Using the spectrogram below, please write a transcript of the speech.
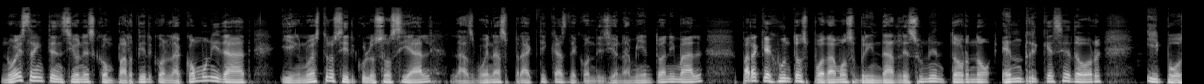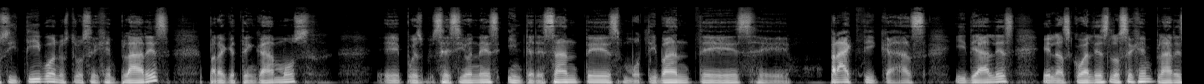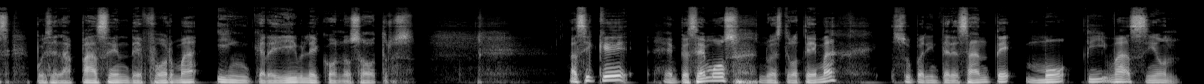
Nuestra intención es compartir con la comunidad y en nuestro círculo social las buenas prácticas de condicionamiento animal para que juntos podamos brindarles un entorno enriquecedor y positivo a nuestros ejemplares para que tengamos eh, pues sesiones interesantes, motivantes, eh, prácticas, ideales, en las cuales los ejemplares pues se la pasen de forma increíble con nosotros. Así que empecemos nuestro tema súper interesante, motivación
